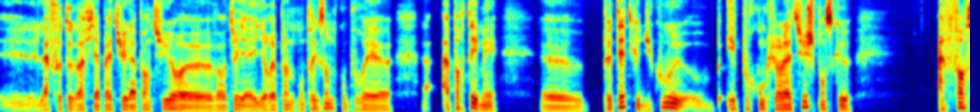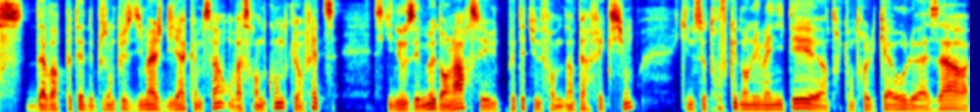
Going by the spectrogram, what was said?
la photographie a pas tué la peinture, vois, il y aurait plein de contre-exemples qu'on pourrait, apporter, mais peut-être que du coup, et pour conclure là-dessus, je pense que à force d'avoir peut-être de plus en plus d'images d'IA comme ça, on va se rendre compte qu'en fait, ce qui nous émeut dans l'art, c'est peut-être une forme d'imperfection qui ne se trouve que dans l'humanité, un truc entre le chaos, le hasard.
